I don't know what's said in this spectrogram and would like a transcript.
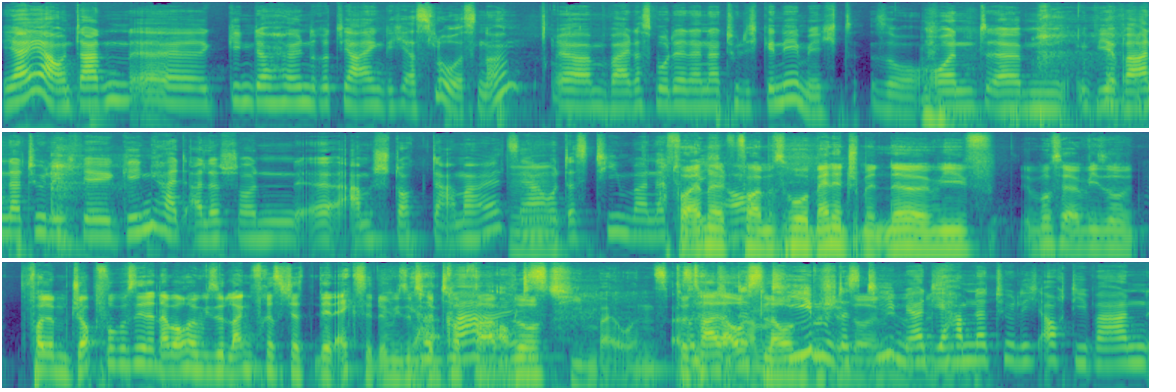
Ja, ja, und dann äh, ging der Höllenritt ja eigentlich erst los, ne? Ähm, weil das wurde dann natürlich genehmigt. So. Und ähm, wir waren natürlich, wir gingen halt alle schon äh, am Stock damals, mhm. ja, und das Team war natürlich. Vor allem halt, auch vor allem das hohe Management, ne? Irgendwie muss ja irgendwie so voll im Job fokussieren, aber auch irgendwie so langfristig den Exit irgendwie so ja, im Kopf haben. So das Team bei uns. Also total auslaufen. Das Team, das Team, ja, die haben natürlich auch, die waren,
